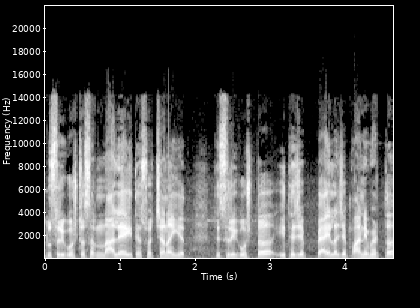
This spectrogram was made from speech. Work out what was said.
दुसरी गोष्ट सर नाल्या इथे स्वच्छ नाही आहेत तिसरी गोष्ट इथे जे प्यायला जे पाणी भेटतं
